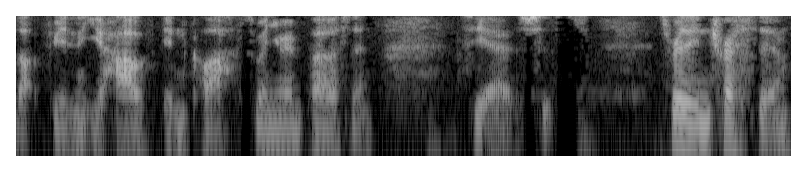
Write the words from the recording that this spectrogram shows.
that feeling that you have in class when you're in person. So yeah, it's it's, it's really interesting.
